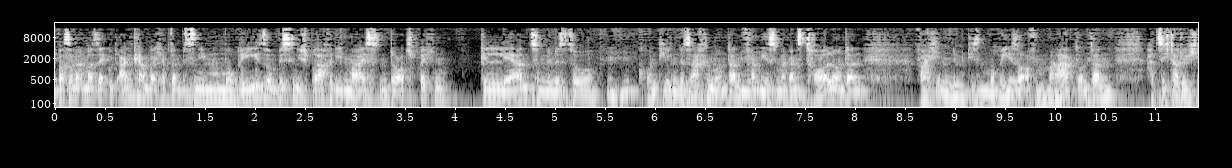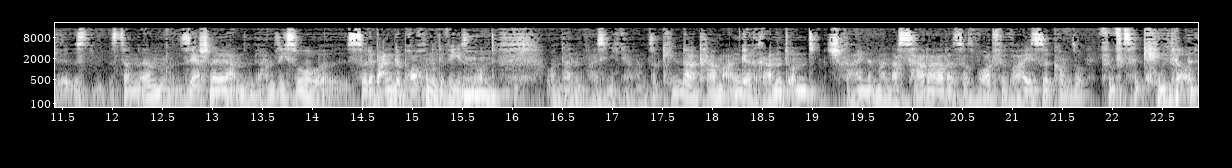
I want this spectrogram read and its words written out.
Was aber immer sehr gut ankam, weil ich habe da ein bisschen die Moree, so ein bisschen die Sprache, die die meisten dort sprechen, gelernt, zumindest so mhm. grundlegende Sachen. Und dann mhm. fand ich es immer ganz toll. Und dann war ich eben mit diesem Moreso auf dem Markt und dann hat sich dadurch, ist, ist dann ähm, sehr schnell, haben, haben sich so, ist so der Bann gebrochen gewesen mhm. und, und dann, weiß ich nicht, ja, so Kinder kamen angerannt und schreien immer Nasada, das ist das Wort für Weiße, kommen so 15 Kinder und,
